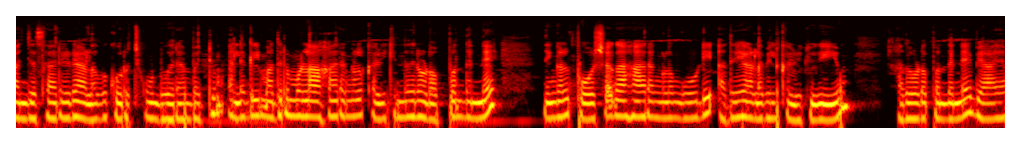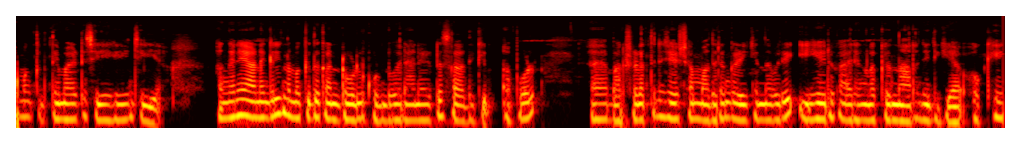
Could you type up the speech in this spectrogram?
പഞ്ചസാരയുടെ അളവ് കുറച്ച് കൊണ്ടുവരാൻ പറ്റും. അല്ലെങ്കിൽ മധുരമുള്ള ആഹാരങ്ങൾ കഴിക്കുന്നതിനോടൊപ്പം തന്നെ നിങ്ങൾ പോഷകാഹാരങ്ങളും കൂടി അതേ അളവിൽ കഴിക്കുകയും അതോടൊപ്പം തന്നെ വ്യായാമം കൃത്യമായിട്ട് ചെയ്യുകയും ചെയ്യുക. അങ്ങനെയാണെങ്കിൽ നമുക്കിത് കൺട്രോളിൽ കൊണ്ടുവരാനായിട്ട് സാധിക്കും. അപ്പോൾ ഭക്ഷണത്തിന് ശേഷം മധുരം കഴിക്കുന്നവർ ഈ ഒരു കാര്യങ്ങളൊക്കെ ഒന്ന് അറിഞ്ഞിരിക്കുക. ഓക്കേ.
